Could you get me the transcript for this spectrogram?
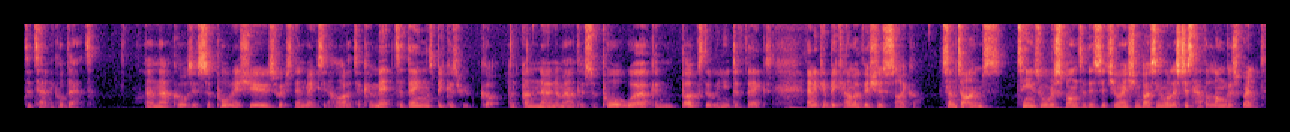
to technical debt. And that causes support issues, which then makes it harder to commit to things because we've got an unknown amount of support work and bugs that we need to fix. And it can become a vicious cycle. Sometimes teams will respond to this situation by saying, well, let's just have a longer sprint.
